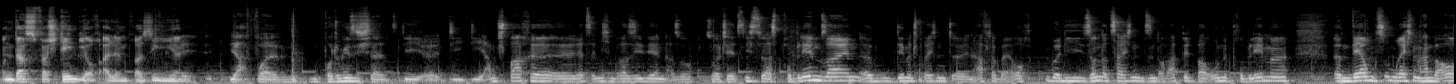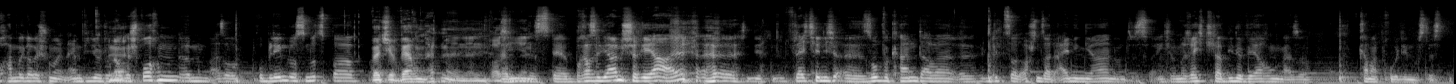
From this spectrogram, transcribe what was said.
und das verstehen die auch alle in Brasilien. Äh, ja, vor allem Portugiesisch ist die, äh, die, die Amtssprache äh, letztendlich in Brasilien, also sollte jetzt nicht so das Problem sein. Ähm, dementsprechend in Afterbuy auch über die Sonderzeichen sind auch abbildbar ohne Probleme. Ähm, Währungsumrechnung haben wir auch, haben wir glaube ich schon mal in einem Video drüber genau. gesprochen, ähm, also problemlos nutzbar. Welche Währung hat man denn in Brasilien? das ist der brasilianische Real, vielleicht hier nicht so bekannt, aber gibt es dort auch schon seit einigen Jahren und ist eigentlich eine recht stabile Währung, also kann man problemlos listen.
